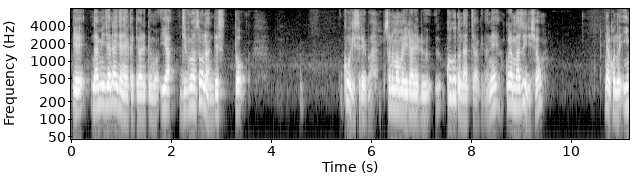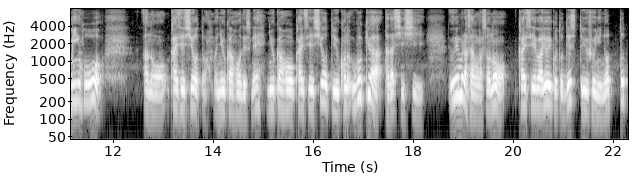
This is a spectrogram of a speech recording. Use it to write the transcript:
で難民じゃないじゃないかと言われてもいや自分はそうなんですと抗議すればそのままいられるこういうことになっちゃうわけだね。これはまずいでしょ。だからこの移民法をあの改正しようと。入管法ですね。入管法を改正しようというこの動きは正しいし上村さんがその改正は良いことですというふうにのっとっ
